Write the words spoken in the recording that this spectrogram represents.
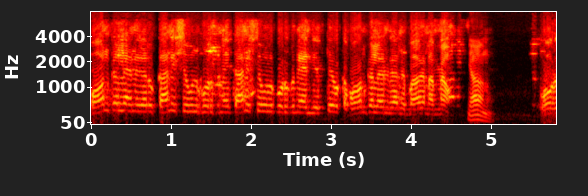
పవన్ కళ్యాణ్ గారు కానిస్టేబుల్ కొడుకునే కానిస్టేబుల్ కొడుకునే అని చెప్తే ఒక పవన్ కళ్యాణ్ గారిని బాగా నమ్మాం. అవును. ఒక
